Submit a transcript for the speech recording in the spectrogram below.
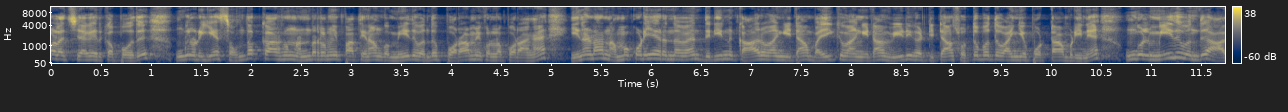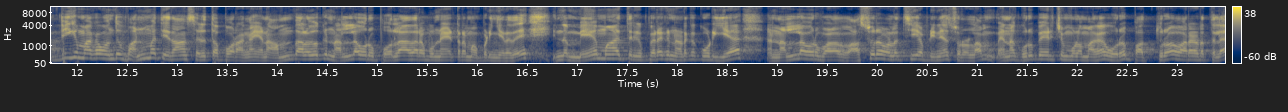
வளர்ச்சியாக இருக்க போகுது. உங்களுடைய சொந்தக்காரர்களும் நண்பர்களுமே பார்த்தீங்கன்னா உங்கள் மீது வந்து பொறாமை கொள்ள போகிறாங்க என்னடா நம்ம கூடயே இருந்தவன் திடீர்னு கார் வாங்கிட்டான் பைக் வாங்கிட்டான் வீடு கட்டிட்டான் சொத்து பத்து வாங்கி போட்டான் அப்படின்னு உங்கள் மீது வந்து அதிகமாக வந்து வன்மத்தை தான் செலுத்த போகிறாங்க ஏன்னா அந்த அளவுக்கு நல்ல ஒரு பொருளாதார முன்னேற்றம் அப்படிங்கிறது இந்த மே மாதத்திற்கு பிறகு நடக்கக்கூடிய நல்ல ஒரு வள அசுர வளர்ச்சி அப்படின்னே சொல்லலாம். ஏன்னா குரு பயிற்சி மூலமாக ஒரு பத்து ரூபா வர இடத்துல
